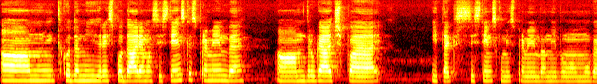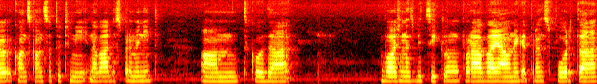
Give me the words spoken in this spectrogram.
Um, tako da mi res podarjamo sistemske spremembe, um, drugače pa itak s sistemskimi spremembami bomo mogli konec koncev tudi mi navade spremeniti. Um, tako da vožnja z biciklom, uporaba javnega transporta,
